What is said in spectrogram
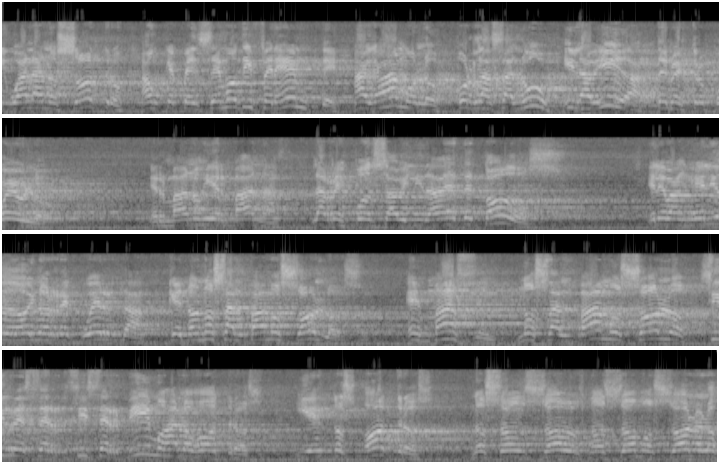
igual a nosotros, aunque pensemos diferente, hagámoslo por la salud y la vida de nuestro pueblo hermanos y hermanas, la responsabilidad es de todos. El Evangelio de hoy nos recuerda que no nos salvamos solos. Es más, nos salvamos solos si, si servimos a los otros. Y estos otros no, son solos, no somos solo los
